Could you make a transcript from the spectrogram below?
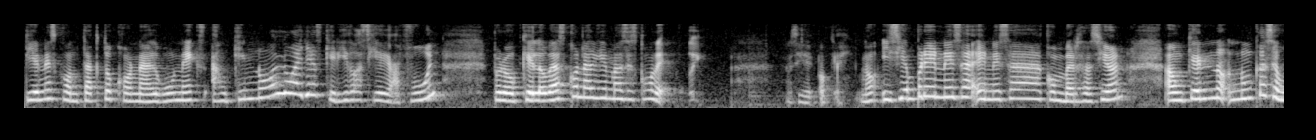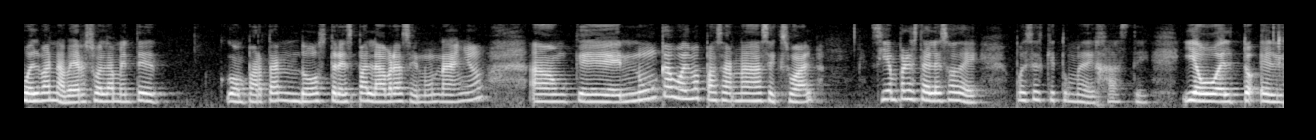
tienes contacto con algún ex, aunque no lo hayas querido así a full, pero que lo veas con alguien más es como de, Así de, ok, ¿no? Y siempre en esa, en esa conversación, aunque no, nunca se vuelvan a ver, solamente compartan dos, tres palabras en un año, aunque nunca vuelva a pasar nada sexual, siempre está el eso de, pues es que tú me dejaste, y o el, to- el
